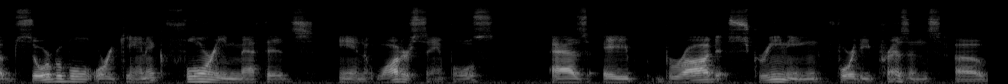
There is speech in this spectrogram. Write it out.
absorbable organic fluorine methods in water samples as a broad screening for the presence of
